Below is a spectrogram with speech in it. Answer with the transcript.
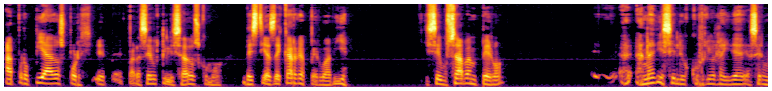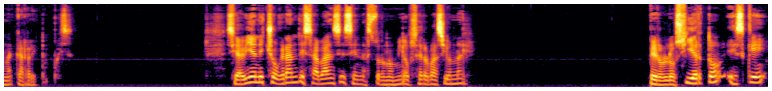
apropiados eh, para ser utilizados como bestias de carga, pero había. Y se usaban, pero eh, a nadie se le ocurrió la idea de hacer una carreta, pues se habían hecho grandes avances en astronomía observacional. Pero lo cierto es que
